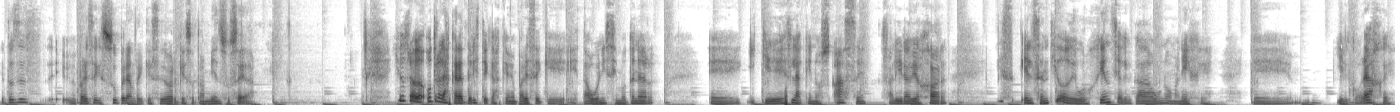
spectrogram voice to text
Entonces eh, me parece que es súper enriquecedor que eso también suceda. Y otra, otra de las características que me parece que está buenísimo tener eh, y que es la que nos hace salir a viajar, es el sentido de urgencia que cada uno maneje eh, y el coraje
